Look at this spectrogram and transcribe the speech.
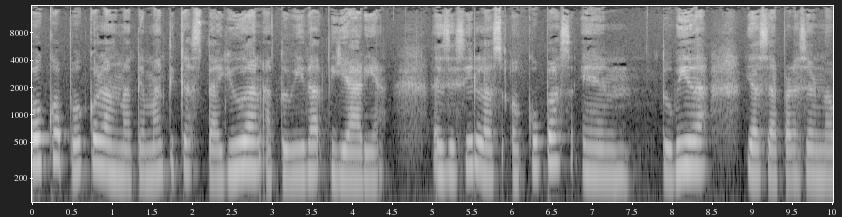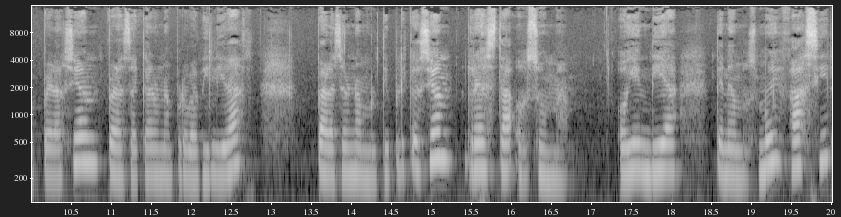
Poco a poco las matemáticas te ayudan a tu vida diaria, es decir, las ocupas en tu vida, ya sea para hacer una operación, para sacar una probabilidad, para hacer una multiplicación, resta o suma. Hoy en día tenemos muy fácil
